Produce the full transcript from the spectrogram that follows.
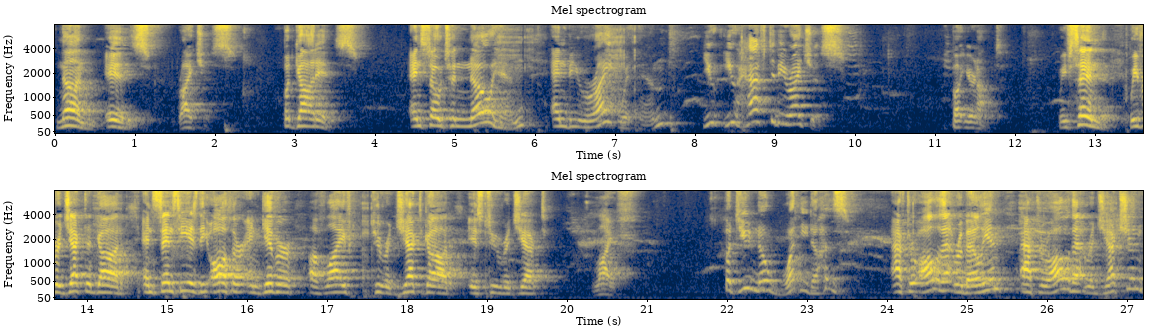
None is righteous. But God is. And so to know him and be right with him, you, you have to be righteous. But you're not. We've sinned. We've rejected God. And since He is the author and giver of life, to reject God is to reject life. But do you know what He does? After all of that rebellion, after all of that rejection,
